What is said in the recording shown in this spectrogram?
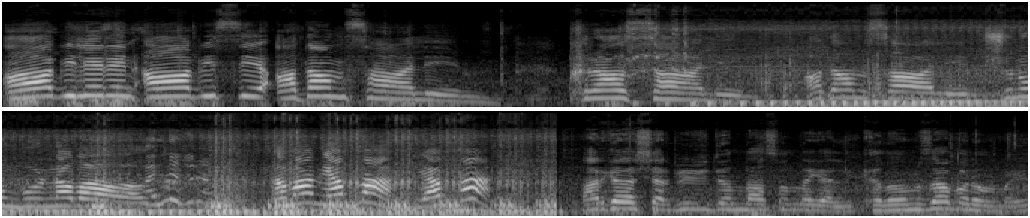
Abilerin abisi Adam Salim. Kral Salim. Adam Salim. Şunun burnuna bak. Anne dur anne. Tamam yapma. Yapma. Arkadaşlar bir videonun daha sonuna geldik. Kanalımıza abone olmayı,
